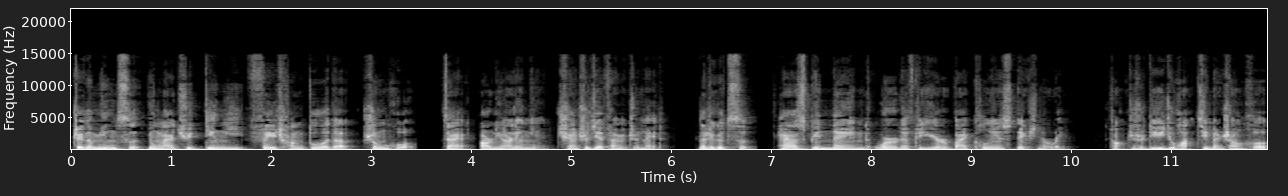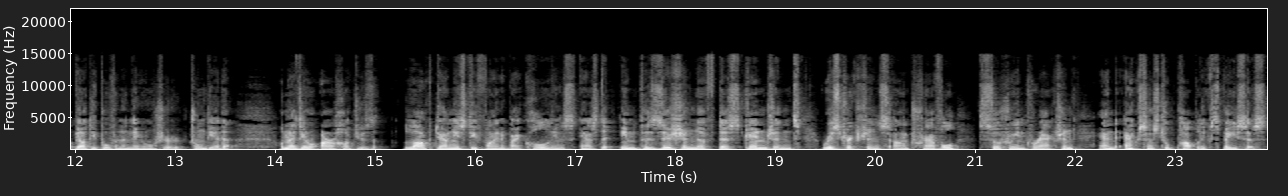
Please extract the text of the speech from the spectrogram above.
这个名词用来去定义非常多的生活。 在二零二零年全世界范围之内的，那这个词 has been named word of the year by Collins Dictionary。好，这是第一句话，基本上和标题部分的内容是重叠的。我们来进入二号句子。Lockdown is defined by Collins as the imposition of the stringent restrictions on travel, social interaction, and access to public spaces,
